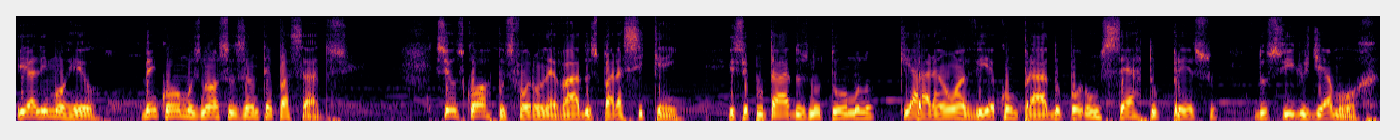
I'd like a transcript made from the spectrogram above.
e ali morreu, bem como os nossos antepassados. Seus corpos foram levados para Siquém e sepultados no túmulo que Arão havia comprado por um certo preço dos filhos de Amor.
